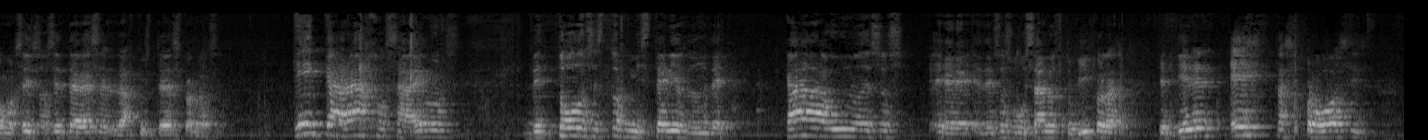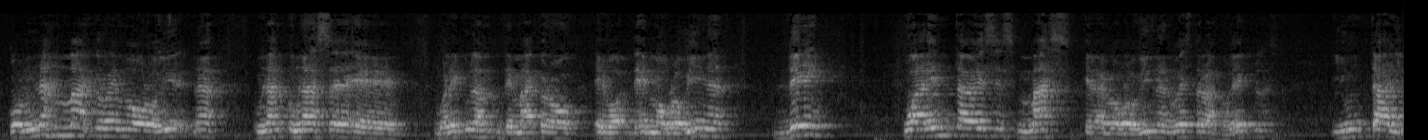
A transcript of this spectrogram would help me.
Como seis o siete veces las que ustedes conocen. ¿Qué carajo sabemos de todos estos misterios donde cada uno de esos, eh, de esos gusanos tubícolas que tienen estas probosis con unas macrohemoglobinas, una- unas eh, moléculas de macrohemoglobina de 40 veces más que la hemoglobina nuestra, las moléculas, y un tallo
